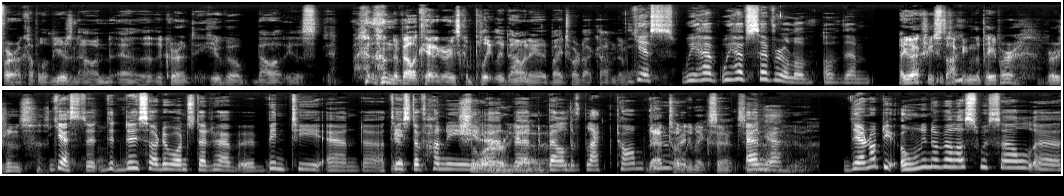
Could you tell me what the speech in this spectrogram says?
for a couple of years now, and uh, the, the current Hugo ballot is the novella category is completely dominated by Tor.com. novellas. Yes, we have we have several of, of them. Are you actually stocking the paper versions? Yes, the, the, these are the ones that have uh, Binti and uh, A Taste of Honey Sure, and yeah, uh, The Ballad of Black Tom. That totally right? makes sense. And- Yeah. They're not the only novellas we sell uh,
